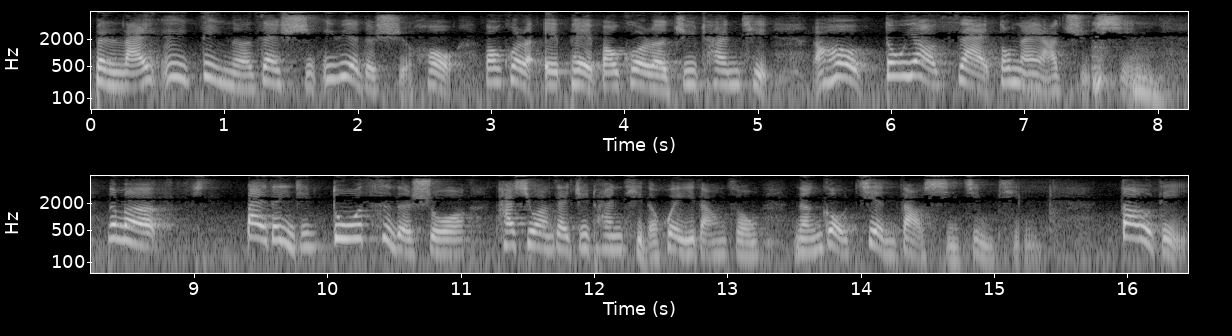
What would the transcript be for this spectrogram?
本来预定呢，在十一月的时候，包括了 APEC，包括了 G20，然后都要在东南亚举行。那么，拜登已经多次的说，他希望在 G20 的会议当中能够见到习近平。到底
